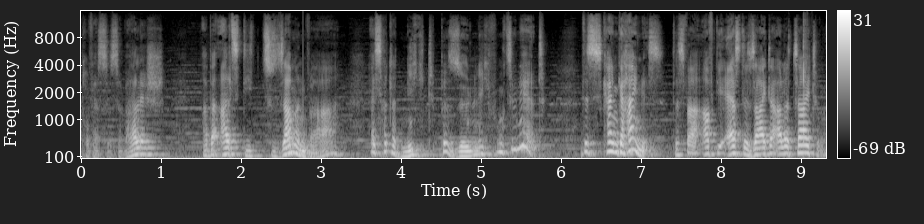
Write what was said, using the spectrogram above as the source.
Professor Savalisch. Aber als die zusammen war, es hat nicht persönlich funktioniert. Das ist kein Geheimnis. Das war auf die erste Seite aller Zeitungen.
